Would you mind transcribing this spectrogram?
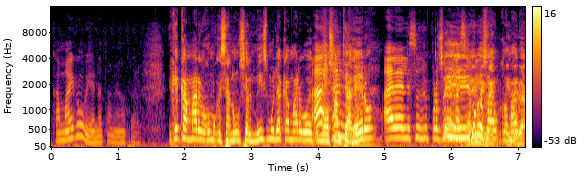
Camargo viene también otra vez. Es que Camargo como que se anuncia el mismo, ya Camargo es Ah, como él- santiaguero. Ah, él es su propia Sí, porque y Camargo. vive-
